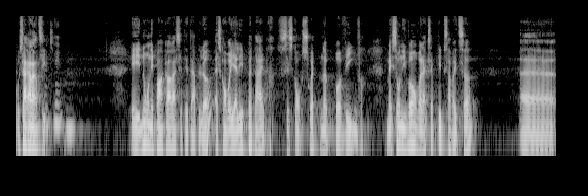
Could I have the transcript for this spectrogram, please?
Ou ça ralentit. OK. Et nous, on n'est pas encore à cette étape-là. Est-ce qu'on va y aller? Peut-être. C'est ce qu'on souhaite ne pas vivre. Mais si on y va, on va l'accepter, puis ça va être ça. Euh,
